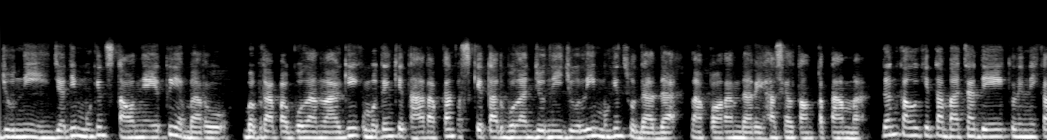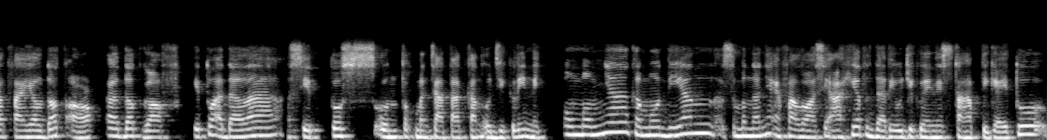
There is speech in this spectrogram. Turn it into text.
Juni. Jadi mungkin setahunnya itu ya baru beberapa bulan lagi. Kemudian kita harapkan sekitar bulan Juni, Juli mungkin sudah ada laporan dari hasil tahun pertama. Dan kalau kita baca di clinicaltrial.org, eh, .gov, itu adalah situs untuk mencatatkan uji klinik. Umumnya kemudian sebenarnya evaluasi akhir dari uji klinis tahap 3 itu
